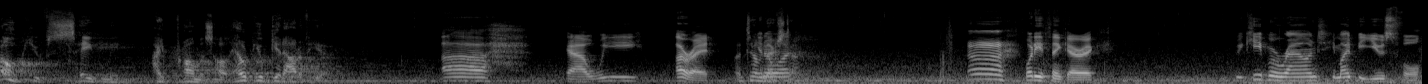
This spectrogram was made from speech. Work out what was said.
Oh, you've saved me. I promise I'll help you get out of here. Uh, yeah, we. All right. Until You know next what? time. Uh, what do you think, Erik? We keep him around. He might be useful.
